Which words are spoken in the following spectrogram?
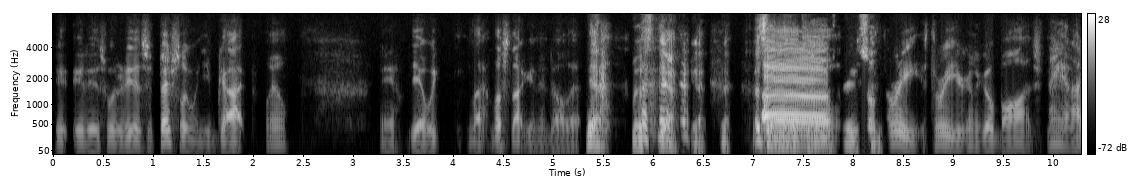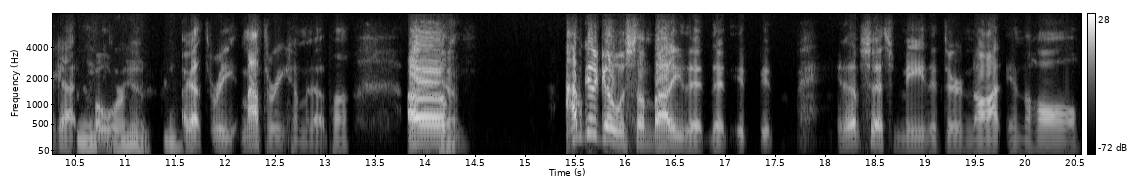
it, it is what it is, especially when you've got well, yeah, yeah. We let's not get into all that. Yeah, let's, yeah, yeah, yeah. That's another uh, conversation. So three, three. You're gonna go bonds, man. I got four. Yeah, yeah. I got three. My three coming up, huh? Um, yeah. I'm gonna go with somebody that that it it it upsets me that they're not in the hall.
